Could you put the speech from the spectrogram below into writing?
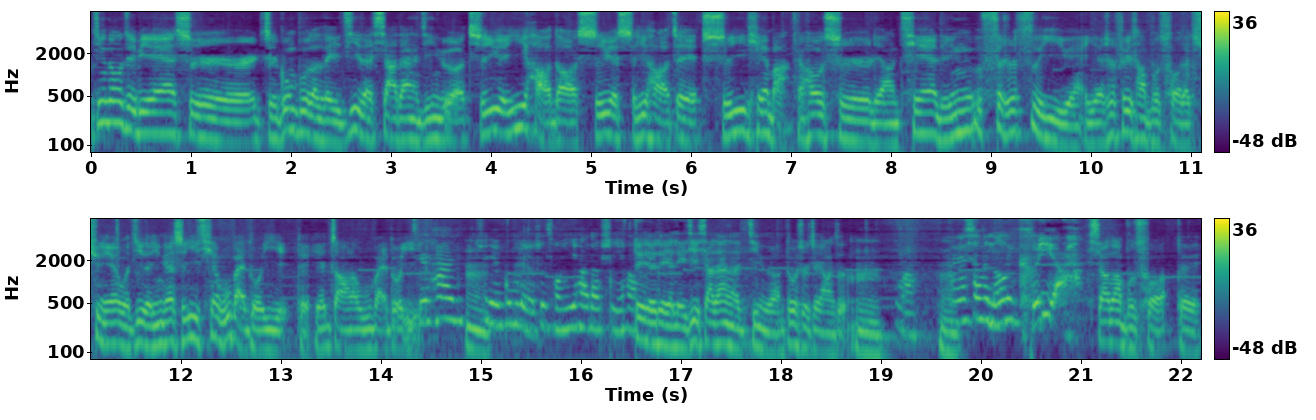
京东这边是只公布了累计的下单的金额，十一月一号到十一月十一号这十一天吧，然后是两千零四十四亿元，也是非常不错的。去年我记得应该是一千五百多亿，对，也涨了五百多亿。其实它去年公布的也是从一号到十一号。对对对。累计下单的金额都是这样子，嗯，哇，大家消费能力可以啊，相当不错，对。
